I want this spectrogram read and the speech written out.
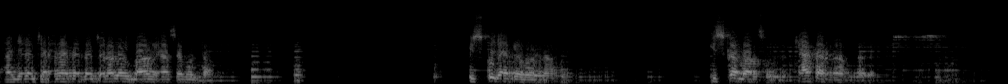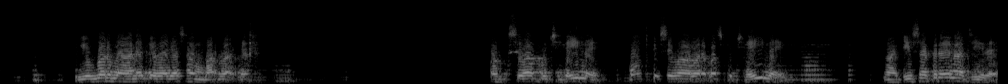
अंजना चलाना करता चलो ना भाग यहाँ से बोलता किसको जाके बोलना? किसका बात सुन क्या कर रहा लोग यूबर में आने की वजह से हम मर रहे हैं। और सिवा कुछ है ही नहीं। मौत के सिवा हमारे पास कुछ है ही नहीं। ना जी सक रहे, ना जी रहे।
